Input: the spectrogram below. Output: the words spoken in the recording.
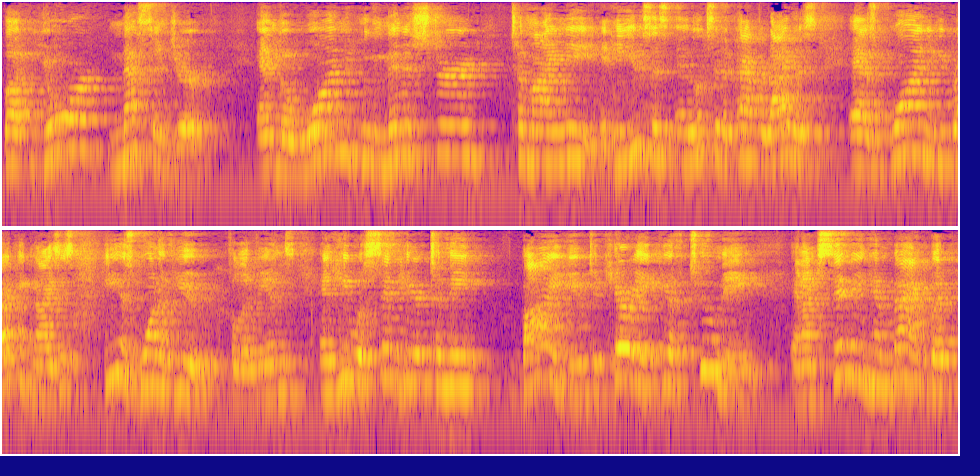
But your messenger and the one who ministered to my need. And he uses and looks at Epaphroditus as one and he recognizes he is one of you, Philippians, and he was sent here to me by you to carry a gift to me, and I'm sending him back, but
